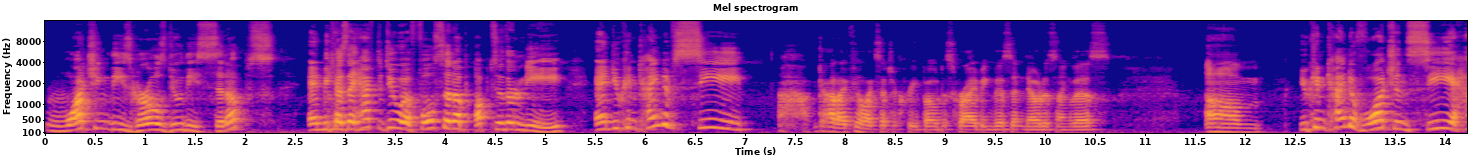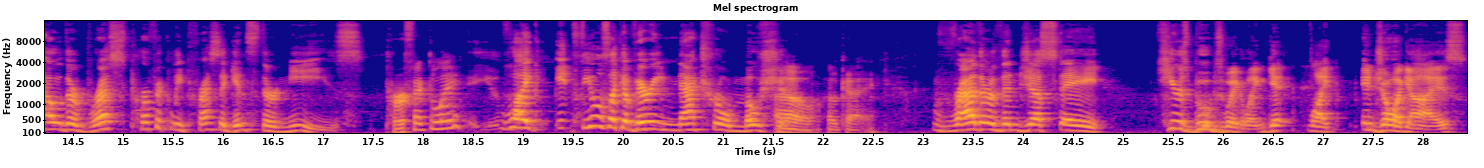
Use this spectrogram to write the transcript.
watching these girls do these sit-ups and because they have to do a full sit-up up to their knee and you can kind of see Ah, god I feel like such a creepo describing this and noticing this um you can kind of watch and see how their breasts perfectly press against their knees Perfectly? like it feels like a very natural motion Oh, okay. rather than just a here's boobs wiggling. Get like enjoy, guys.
